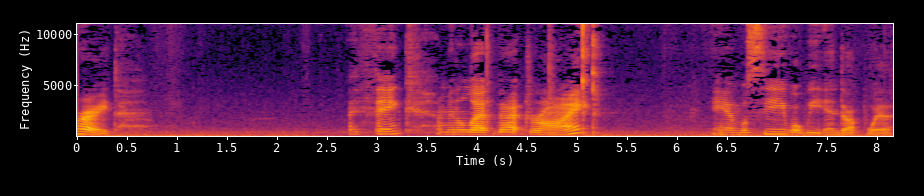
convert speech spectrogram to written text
All right. I think I'm going to let that dry and we'll see what we end up with.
